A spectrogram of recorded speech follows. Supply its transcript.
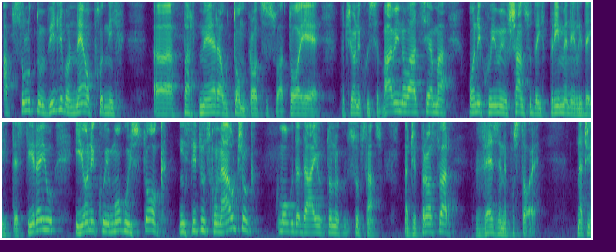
apsolutno vidljivo neophodnih partnera u tom procesu, a to je znači oni koji se bave inovacijama, oni koji imaju šansu da ih primene ili da ih testiraju i oni koji mogu iz tog institutsko-naučnog mogu da daju tu substancu. Znači prva stvar, veze ne postoje. Znači,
